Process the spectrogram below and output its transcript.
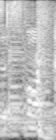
This a small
